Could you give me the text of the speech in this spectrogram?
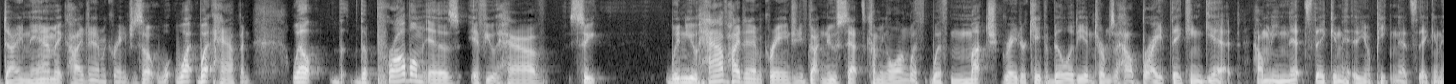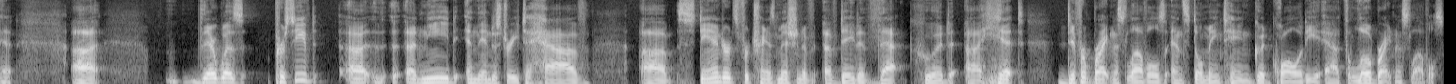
dynamic high dynamic range. So what what happened? Well, th- the problem is if you have so when you have high dynamic range and you've got new sets coming along with with much greater capability in terms of how bright they can get, how many nits they can you know peak nits they can hit. Uh, there was perceived uh, a need in the industry to have uh, standards for transmission of, of, data that could uh, hit different brightness levels and still maintain good quality at the low brightness levels.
